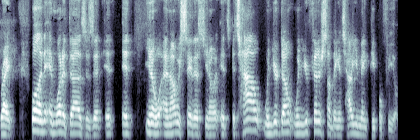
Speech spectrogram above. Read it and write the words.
Right. Well, and, and what it does is it it it you know, and I always say this, you know, it's it's how when you're done when you finish something, it's how you make people feel.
